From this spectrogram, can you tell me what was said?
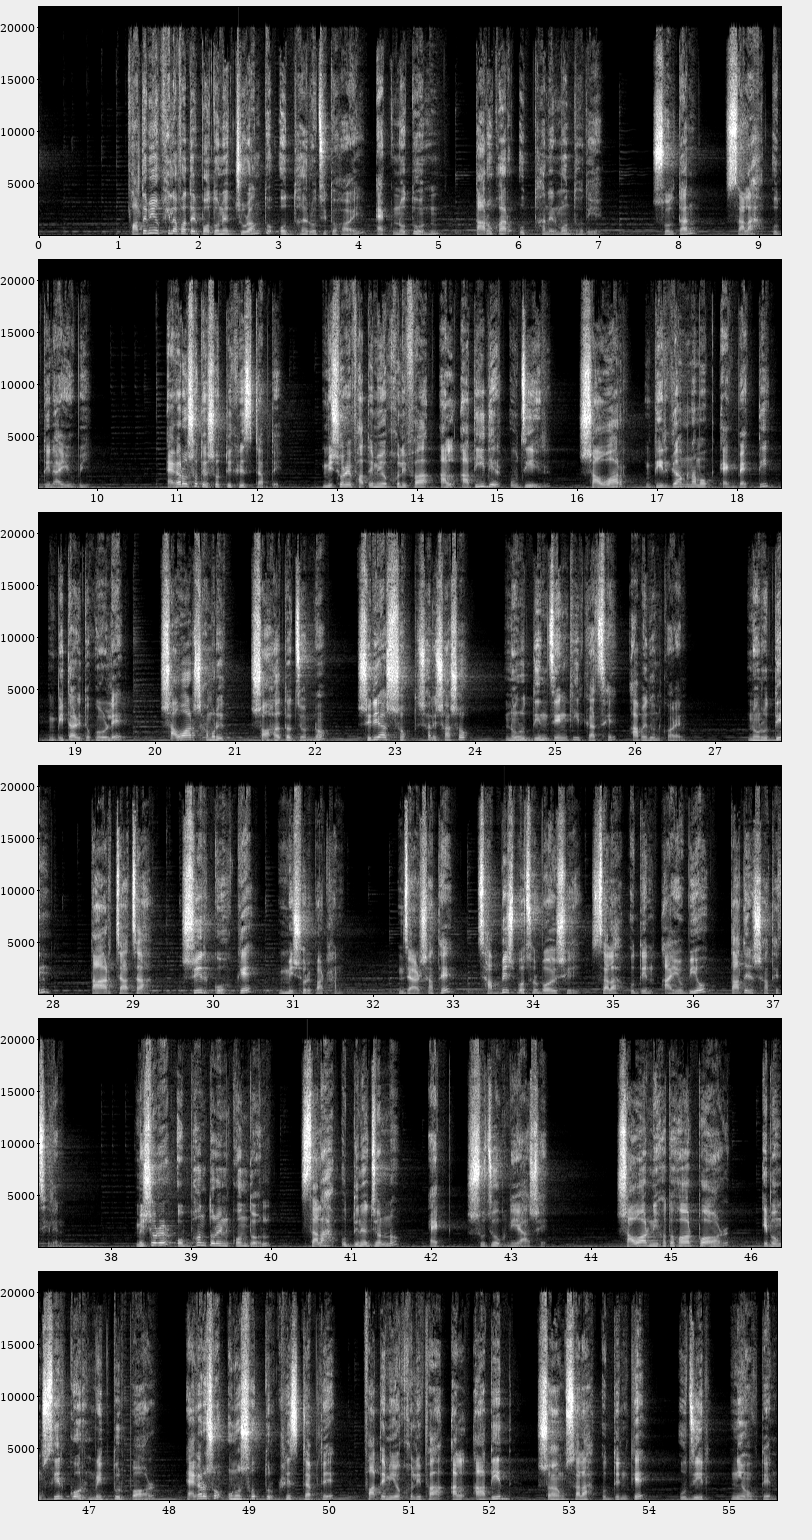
ফাতেমীয় খিলাফাতের পতনের চূড়ান্ত অধ্যায় রচিত হয় এক নতুন তারকার উত্থানের মধ্য দিয়ে, সুলতান সালাহ উদ্দিন আইয়ুবি। এগারোশো তেষট্টি খ্রিস্টাব্দে মিশরে ফাতেমীয় খলিফা আল আদিদের উজির সাওয়ার দীর্গাম নামক এক ব্যক্তি বিতাড়িত করলে সাওয়ার সামরিক সহায়তার জন্য সিরিয়ার শক্তিশালী শাসক নুরুদ্দিন জেঙ্কির কাছে আবেদন করেন। নুরুদ্দিন তার চাচা শির কোহকে মিশরে পাঠান, যার সাথে ২৬ বছর বয়সী সালাহ উদ্দিন তাদের সাথে ছিলেন। মিশরের অভ্যন্তরীণ কোন্দল সালাহ উদ্দিনের জন্য এক সুযোগ নিয়ে আসে। সাওয়ার নিহত হওয়ার পর এবং সিরকোর মৃত্যুর পর এগারোশো উনসত্তর খ্রিস্টাব্দে ফাতেমীয় খলিফা আল আদিদ স্বয়ং সালাহ উদ্দিনকে উজির নিয়োগ দেন।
